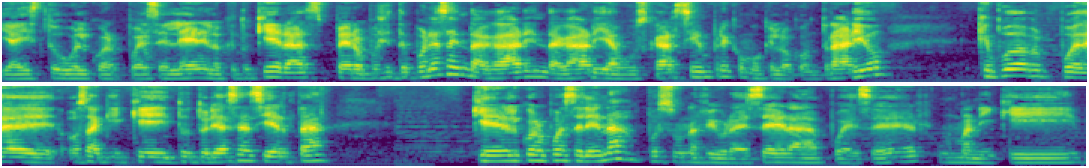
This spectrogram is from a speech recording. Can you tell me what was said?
y ahí estuvo el cuerpo de Selena y lo que tú quieras. Pero pues si te pones a indagar, indagar y a buscar siempre como que lo contrario, ¿qué puede? Puede, o sea, que, que tu teoría sea cierta. ¿Qué era el cuerpo de Selena? Pues una figura de cera, puede ser, un maniquí.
